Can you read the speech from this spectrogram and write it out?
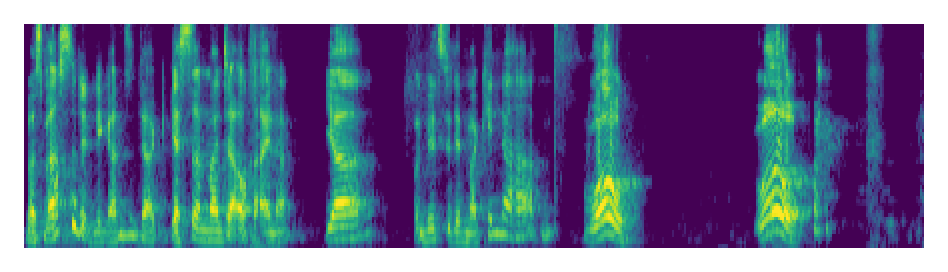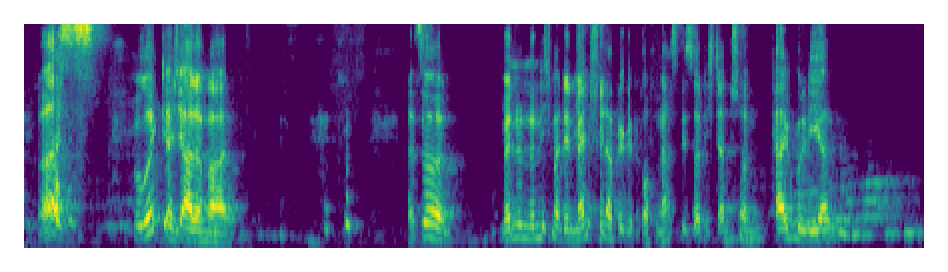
was machst du denn den ganzen Tag? Gestern meinte auch einer, ja, und willst du denn mal Kinder haben? Wow. Wow. Was? Beruhigt euch alle mal. Also, wenn du noch nicht mal den Menschen dafür getroffen hast, wie soll ich dann schon kalkulieren?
